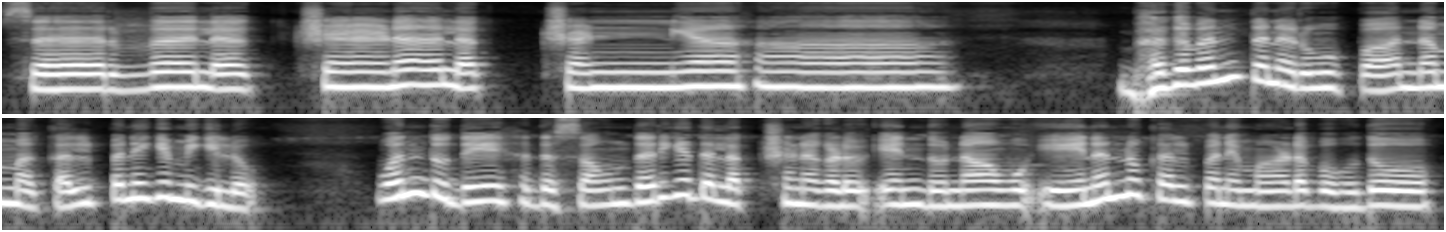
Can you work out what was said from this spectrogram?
ಸರ್ವಲಕ್ಷಣಲಕ್ಷಣ್ಯ. ಭಗವಂತನ ರೂಪ ನಮ್ಮ ಕಲ್ಪನೆಗೆ ಮಿಗಿಲು. ಒಂದು ದೇಹದ ಸೌಂದರ್ಯದ ಲಕ್ಷಣಗಳು ಎಂದು ನಾವು ಏನನ್ನು ಕಲ್ಪನೆ ಮಾಡಬಹುದೋ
